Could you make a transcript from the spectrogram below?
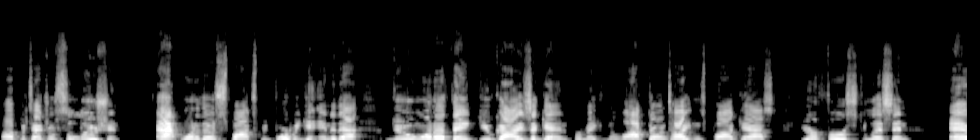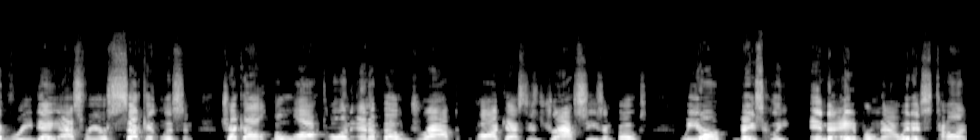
a potential solution at one of those spots. Before we get into that, do want to thank you guys again for making the Locked On Titans podcast your first listen every day. As for your second listen, check out the Locked On NFL Draft podcast. It's draft season, folks. We are basically into April now. It is time.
